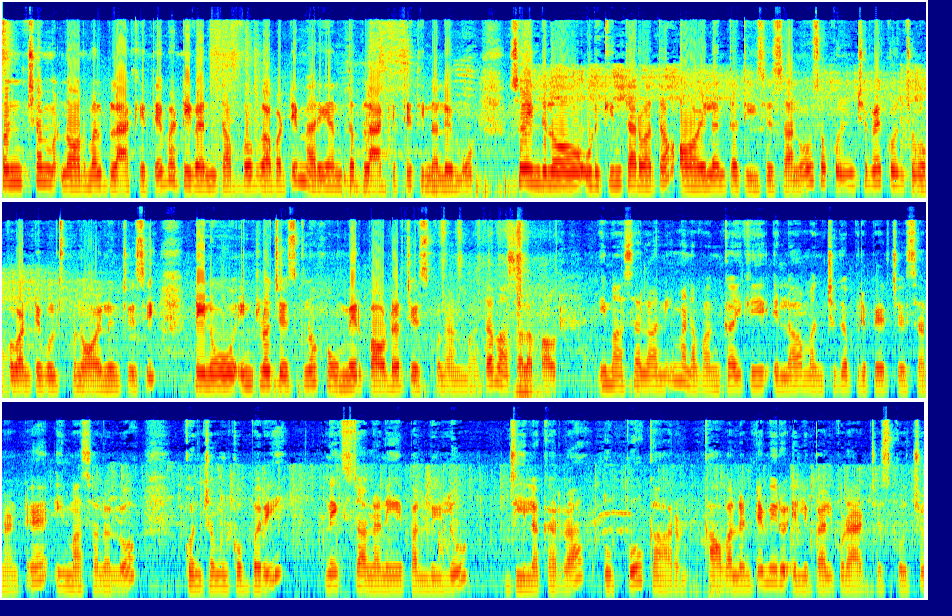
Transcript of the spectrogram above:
కొంచెం నార్మల్ బ్లాక్ అయితే బట్ ఇవన్నీ తబ్బవు కాబట్టి మరీ అంత బ్లాక్ అయితే తినలేము. సో ఇందులో ఉడికిన తర్వాత ఆయిల్ అంతా తీసేసాను. సో కొంచెమే కొంచెం ఒక వన్ టేబుల్ స్పూన్ ఆయిల్ ఉంచేసి నేను ఇంట్లో చేసుకున్న హోమ్మేర్ పౌడర్ చేసుకున్నాను అనమాట మసాలా పౌడర్ ఈ మసాలాని మన వంకాయకి ఎలా మంచిగా ప్రిపేర్ చేశానంటే ఈ మసాలాలో కొంచెం కొబ్బరి నెక్స్ట్ అలానే పల్లీలు జీలకర్ర ఉప్పు కారం. కావాలంటే మీరు ఎల్లిపాయలు కూడా యాడ్ చేసుకోవచ్చు.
